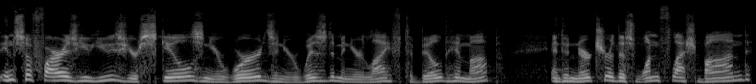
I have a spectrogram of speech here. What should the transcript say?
Insofar as you use your skills and your words and your wisdom in your life to build him up and to nurture this one flesh bond,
